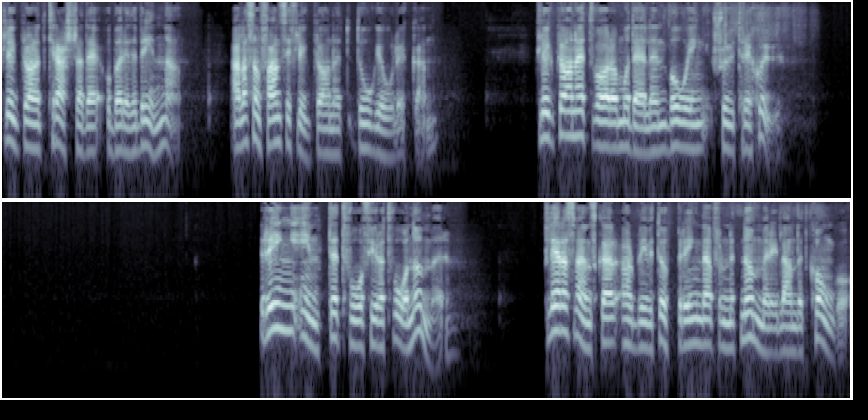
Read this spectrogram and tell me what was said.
flygplanet kraschade och började brinna. Alla som fanns i flygplanet dog i olyckan. Flygplanet var av modellen Boeing 737. Ring inte 242-nummer. Flera svenskar har blivit uppringda från ett nummer i landet Kongo.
